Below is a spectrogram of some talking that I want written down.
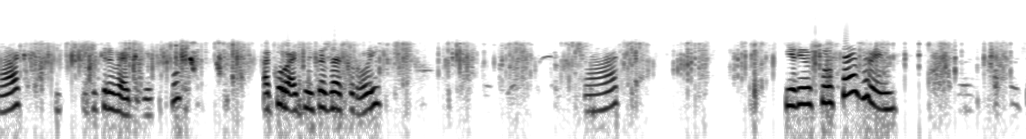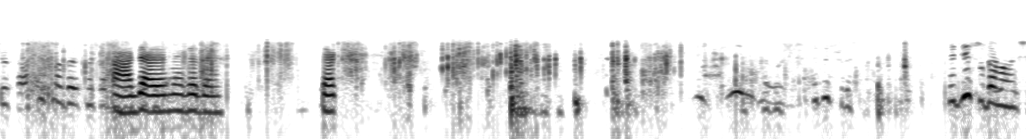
Так, закрывай дверцу. Аккуратненько закрой. Так. Кирюшу усаживаем? А, да, да, да, да. Так. Иди сюда. Иди сюда, малыш.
